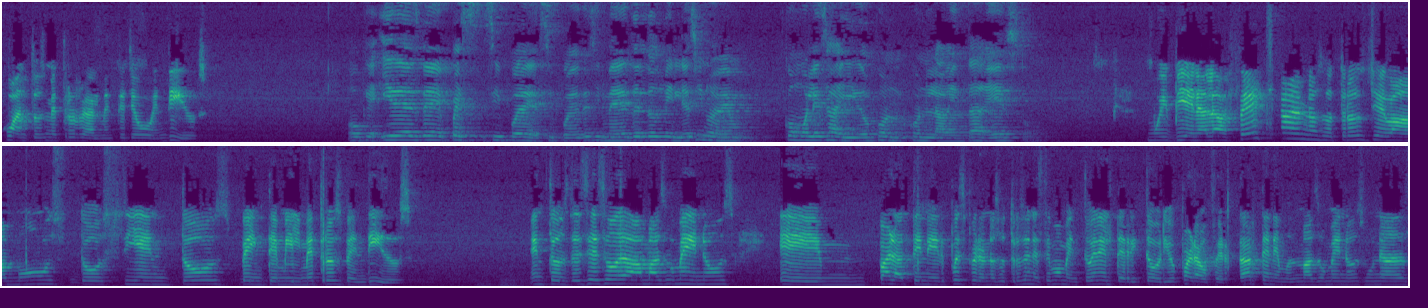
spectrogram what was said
cuántos metros realmente llevo vendidos. Ok, y desde, pues si puedes, si puedes decirme desde el 2019, ¿cómo les ha ido con, con la venta de esto? Muy bien, a la fecha nosotros llevamos 220 mil metros vendidos. Entonces eso da más o menos Em, para tener, pues, pero nosotros en este momento en el territorio para ofertar tenemos más o menos unas,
